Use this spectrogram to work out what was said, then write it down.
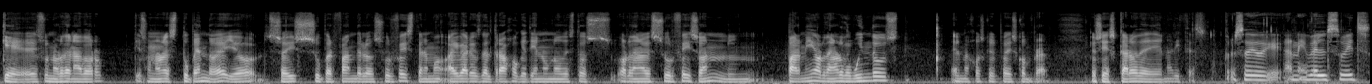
que es un ordenador es un ordenador estupendo, ¿eh? Yo soy súper fan de los Surface. Tenemos, hay varios del trabajo que tienen uno de estos ordenadores Surface. Son, para mí, ordenador de Windows el mejor que os podéis comprar. O si es caro de narices. Por eso digo que a nivel Switch,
